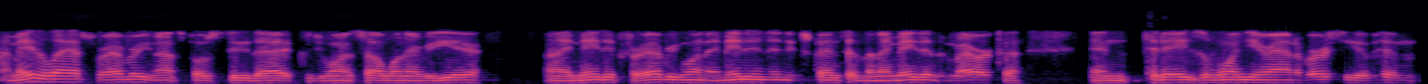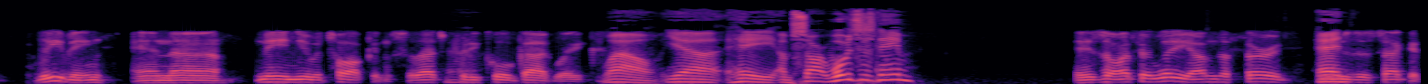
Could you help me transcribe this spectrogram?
I made it last forever. You're not supposed to do that because you want to sell one every year. I made it for everyone. I made it inexpensive, and I made it in America and today's the one year anniversary of him leaving, and uh, me and you were talking, so that's pretty cool. God wink. Wow. Yeah. Hey, I'm sorry. What was his name? Is Arthur Lih. I'm the third. And he was the second.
